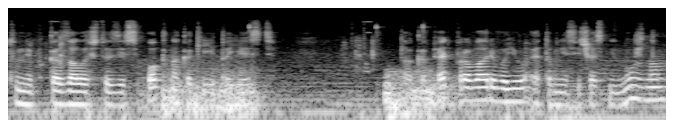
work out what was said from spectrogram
То мне показалось, что здесь окна какие-то есть. Так, опять провариваю. Это мне сейчас не нужно.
